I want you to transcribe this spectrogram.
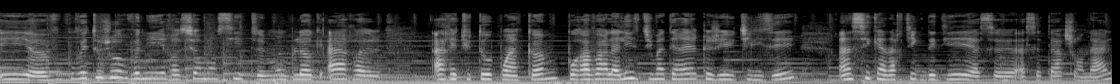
et euh, vous pouvez toujours venir sur mon site, mon blog artetuto.com pour avoir la liste du matériel que j'ai utilisé ainsi qu'un article dédié à cet art journal.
